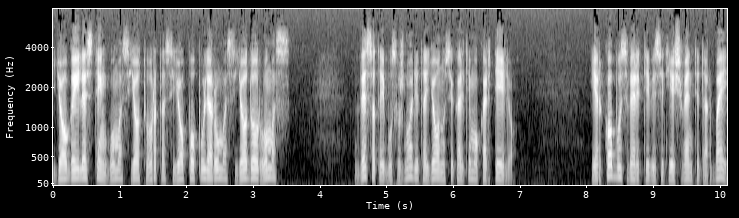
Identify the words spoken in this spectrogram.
jo gailestingumas, jo turtas, jo populiarumas, jo dorumas. Visa tai bus užnuodyta jo nusikaltimo kartėlio. Ir ko bus verti visi tie šventi darbai,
